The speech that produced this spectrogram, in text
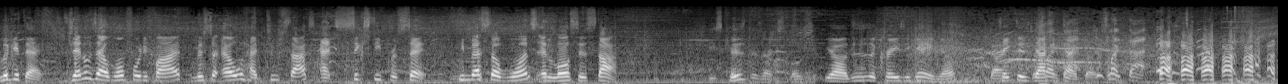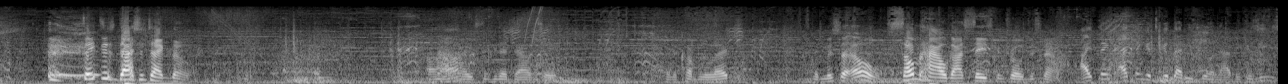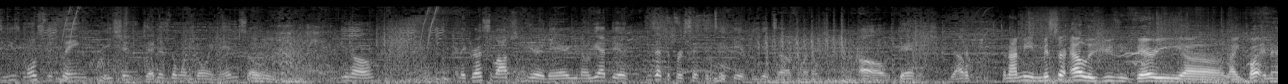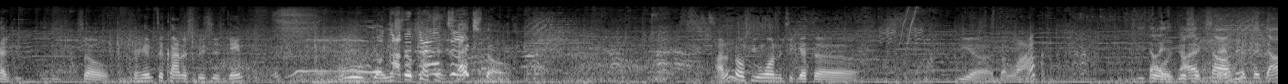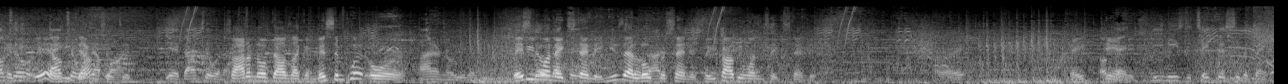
Look at that. Gen was at 145. Mr. L had two stocks at 60%. He messed up once and lost his stock. These characters are explosive. Yo, this is a crazy game, yo. Take this Just dash like attack, that. though. Just like that. Take this dash attack, though. Uh-huh. Nice. Look at that down tilt. Gonna cover the ledge. But Mr. L somehow got stage control just now. I think I think it's good that he's doing that because he's he's mostly playing patient. Gen is the one going in, so Mhm. you know, an aggressive option here or there. You know, he had to he's at the percent to take it if he gets uh, punished. Oh, damage. Yep. And I mean, Mr. L is using very uh, like button heavy. So for him to kind of switch his game, Ooh, yo, he's still catching text though. I don't know if he wanted to get the the uh, the lock. He Or just I, no, extended? the down tilt, Yeah, down he tilt down went tilted. Yeah, down tilt. So I don't know if that was like a misinput or I don't know either. Maybe he wanted to extend it. He's at low got it. percentage, so he probably wanted to extend it. Right. Okay, damage. he needs to take this to the bank.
